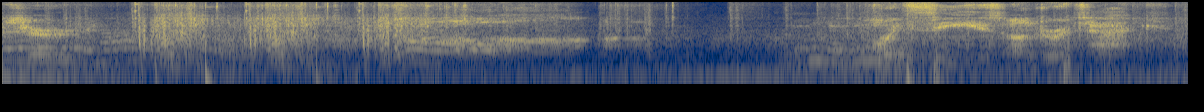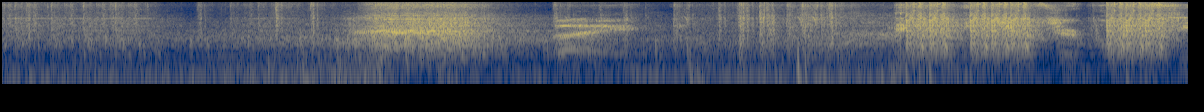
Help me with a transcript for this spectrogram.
captured. Point C is under attack. Bang. The Point C.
